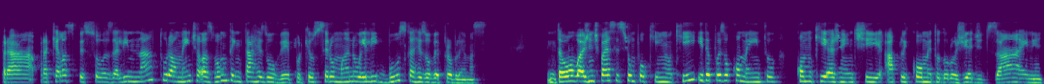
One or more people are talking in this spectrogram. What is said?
para aquelas pessoas ali, naturalmente elas vão tentar resolver, porque o ser humano ele busca resolver problemas. Então, a gente vai assistir um pouquinho aqui e depois eu comento como que a gente aplicou metodologia de design,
